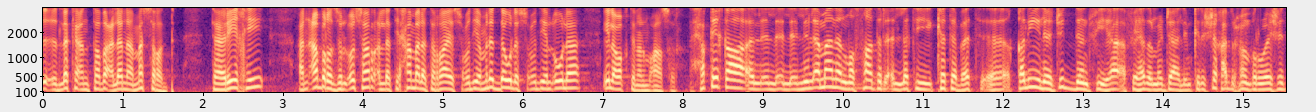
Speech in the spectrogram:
لك أن تضع لنا مسرد تاريخي عن أبرز الأسر التي حملت الراية السعودية من الدولة السعودية الأولى إلى وقتنا المعاصر. حقيقة للأمانة المصادر التي كتبت آه، قليلة جدا فيها في هذا المجال يمكن الشيخ عبد الرحمن بن رويشد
